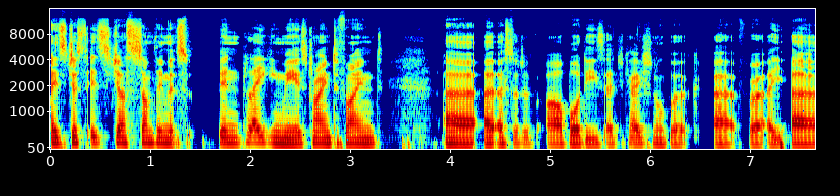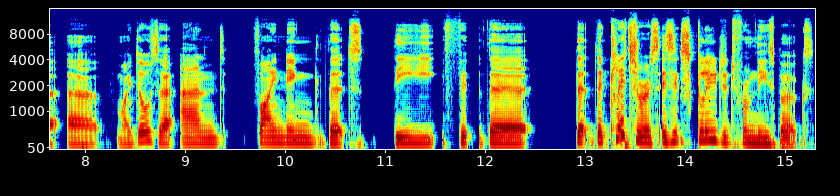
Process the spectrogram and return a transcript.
It's just. It's just something that's been plaguing me. Is trying to find uh, a, a sort of our bodies educational book uh, for a uh, uh, for my daughter, and finding that the the the, the clitoris is excluded from these books.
